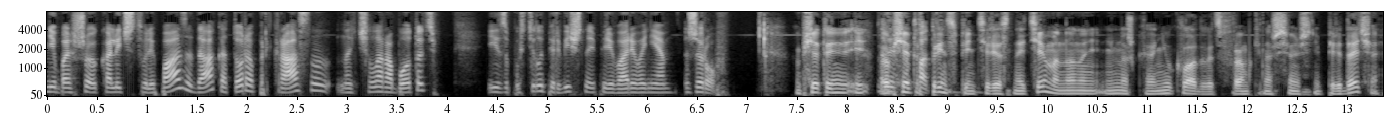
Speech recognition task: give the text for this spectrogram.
небольшое количество липазы, да, которое прекрасно начала работать и запустила первичное переваривание жиров. Вообще это, вообще это в принципе интересная тема, но она немножко не укладывается в рамки нашей сегодняшней передачи.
